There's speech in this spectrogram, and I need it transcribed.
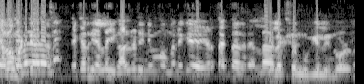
ಯಾವಾಗ ಮಾಡ್ತೀರಾ ಯಾಕಂದ್ರೆ ಎಲ್ಲ ಈಗ ಆಲ್ರೆಡಿ ನಿಮ್ಮ ಮನೆಗೆ ಎಡ್ತಾಗ್ತಾ ಇದಾರೆ ಎಲ್ಲ ಎಲೆಕ್ಷನ್ ಮುಗಿಲಿ ನೋಡೋಣ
